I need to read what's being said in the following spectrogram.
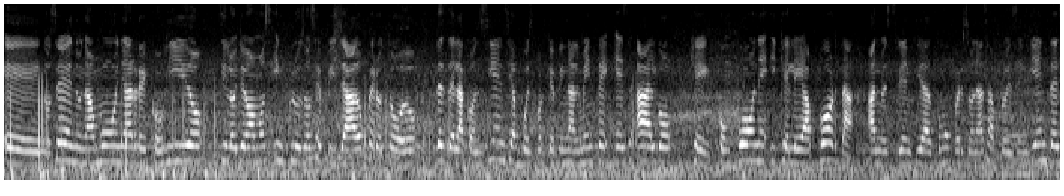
eh, no sé, en una moña, recogido, si lo llevamos incluso cepillado, pero todo desde la conciencia, pues porque finalmente es algo que compone y que le aporta a nuestra identidad como personas afrodescendientes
